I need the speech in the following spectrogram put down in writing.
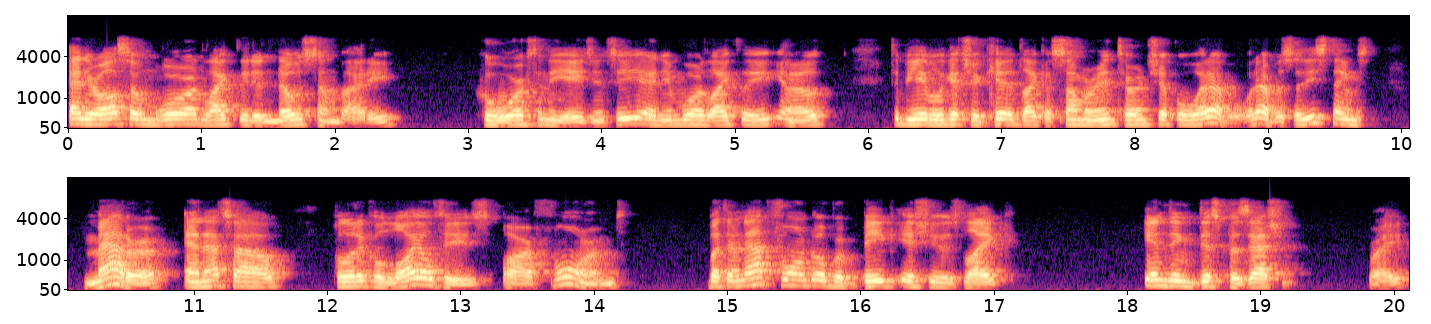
And you're also more likely to know somebody who works in the agency, and you're more likely, you know, to be able to get your kid like a summer internship or whatever, whatever. So these things matter, and that's how political loyalties are formed, but they're not formed over big issues like ending dispossession, right?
